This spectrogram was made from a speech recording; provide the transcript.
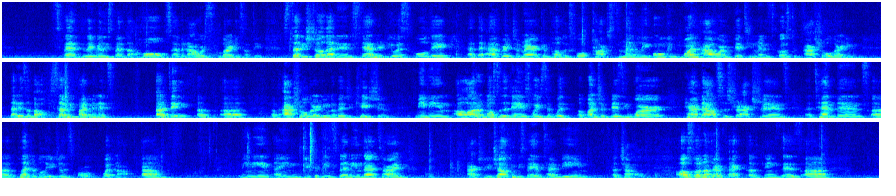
spend, do they really spend that whole seven hours learning something? Studies show that in a standard U.S. school day at the average American public school, approximately only one hour and 15 minutes goes to actual learning. That is about 75 minutes a day of, uh, of actual learning of education, meaning a lot of, most of the day is wasted with a bunch of busy work, handouts, distractions, attendance, uh, the Pledge of Allegiance, or whatnot. Um, meaning, I mean, you could be spending that time, actually your child can be spending time being a child. Also, another effect of things is, uh,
